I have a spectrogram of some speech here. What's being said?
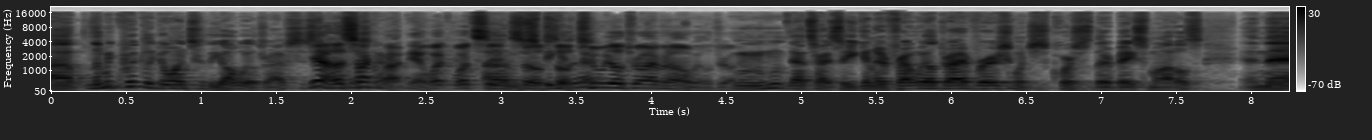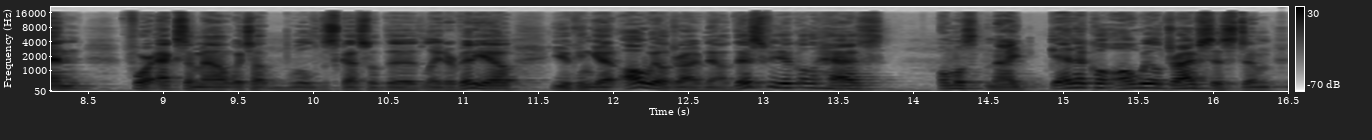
Uh, let me quickly go into the all-wheel drive system. Yeah, let's talk car. about it. yeah. What, what's the, Um, so so two wheel drive and all wheel drive. Mhm, That's right. So you can get a front wheel drive version, which of course is their base models, and then for X amount, which we'll discuss with the later video, you can get all wheel drive. Now, this vehicle has almost an identical all-wheel drive system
